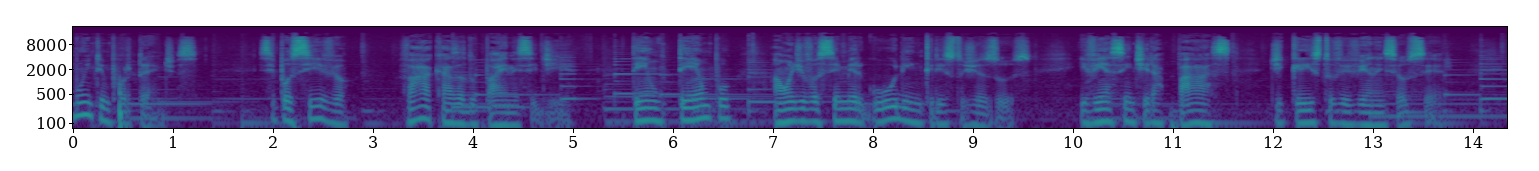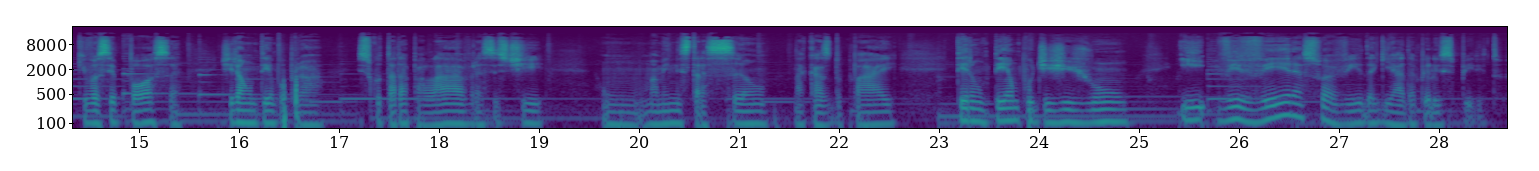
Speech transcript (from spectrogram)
muito importantes. Se possível, vá à casa do Pai nesse dia. Tenha um tempo onde você mergulhe em Cristo Jesus e venha sentir a paz, de Cristo vivendo em seu ser. Que você possa tirar um tempo para escutar a palavra, assistir um, uma ministração na casa do Pai, ter um tempo de jejum e viver a sua vida guiada pelo Espírito.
